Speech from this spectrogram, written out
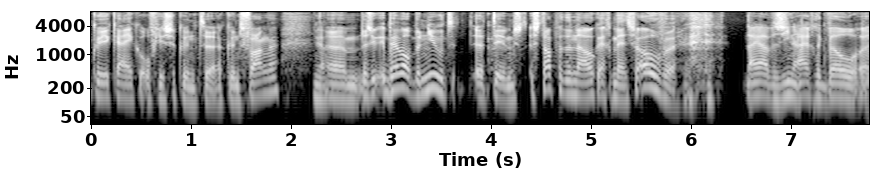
kun je kijken of je ze kunt, uh, kunt vangen. Ja. Um, dus ik ben wel benieuwd, Tim, stappen er nou ook echt mensen over? Nou ja, we zien eigenlijk wel uh,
